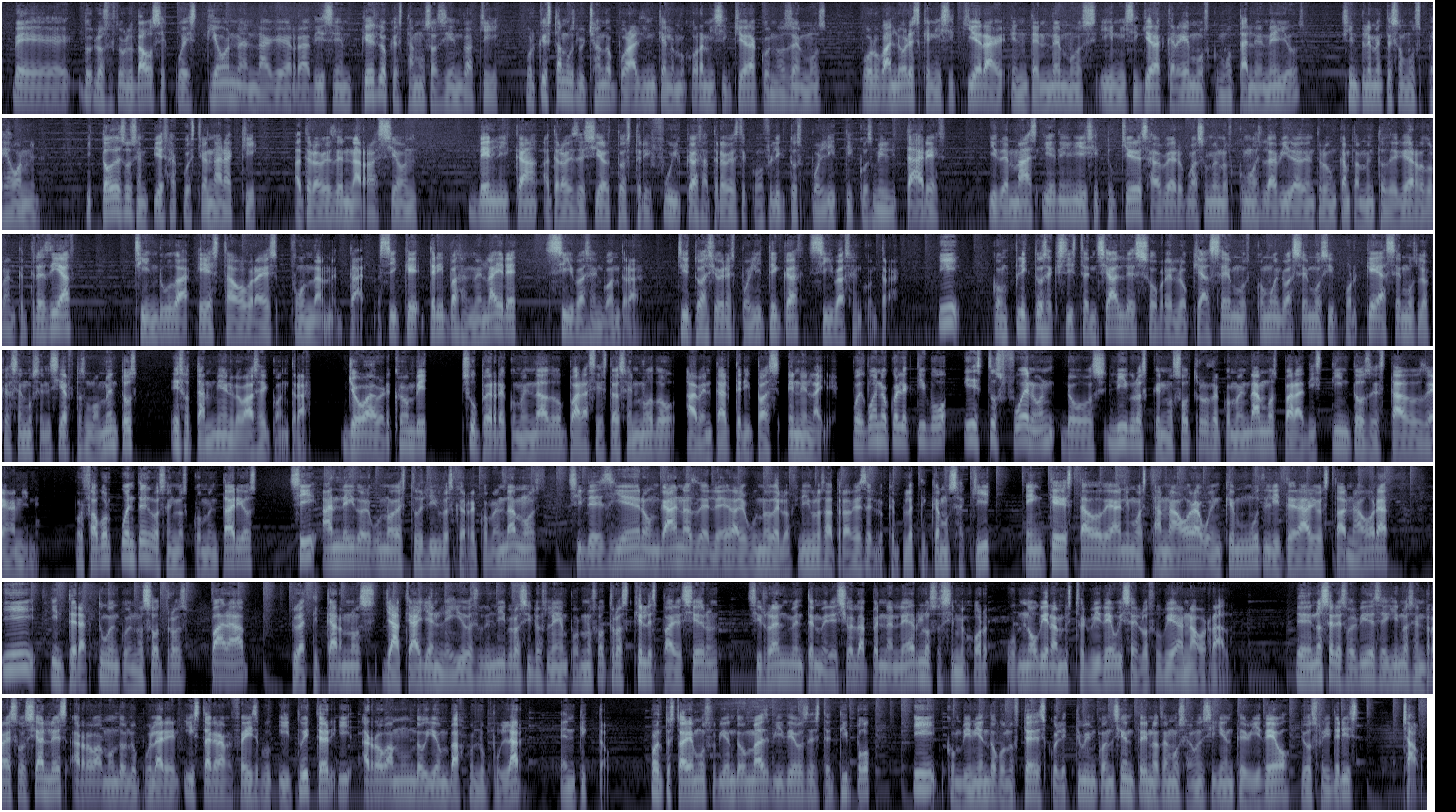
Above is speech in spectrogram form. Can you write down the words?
los soldados se cuestionan la guerra, dicen, ¿qué es lo que estamos haciendo aquí? ¿Por qué estamos luchando por alguien que a lo mejor ni siquiera conocemos? Por valores que ni siquiera entendemos y ni siquiera creemos como tal en ellos. Simplemente somos peones. Y todo eso se empieza a cuestionar aquí, a través de narración bélica, a través de ciertos trifulcas, a través de conflictos políticos, militares y demás. Y, si tú quieres saber más o menos cómo es la vida dentro de un campamento de guerra durante tres días, sin duda esta obra es fundamental. Así que tripas en el aire sí vas a encontrar. Situaciones políticas sí vas a encontrar. Y conflictos existenciales sobre lo que hacemos, cómo lo hacemos y por qué hacemos lo que hacemos en ciertos momentos, eso también lo vas a encontrar. Joe Abercrombie, súper recomendado para si estás en modo aventar tripas en el aire. Pues bueno, colectivo, estos fueron los libros que nosotros recomendamos para distintos estados de ánimo. Por favor, cuéntenos en los comentarios si han leído alguno de estos libros que recomendamos, si les dieron ganas de leer alguno de los libros a través de lo que platicamos aquí, en qué estado de ánimo están ahora o en qué mood literario están ahora y interactúen con nosotros para platicarnos, ya que hayan leído esos libros y los leen por nosotros, qué les parecieron, si realmente mereció la pena leerlos o si mejor no hubieran visto el video y se los hubieran ahorrado. Eh, no se les olvide seguirnos en redes sociales, arroba Mundo Lupular en Instagram, Facebook y Twitter y arroba Mundo-Lupular en TikTok. Pronto estaremos subiendo más videos de este tipo y conviviendo con ustedes, Colectivo Inconsciente. Nos vemos en un siguiente video. Yo soy. Chao.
